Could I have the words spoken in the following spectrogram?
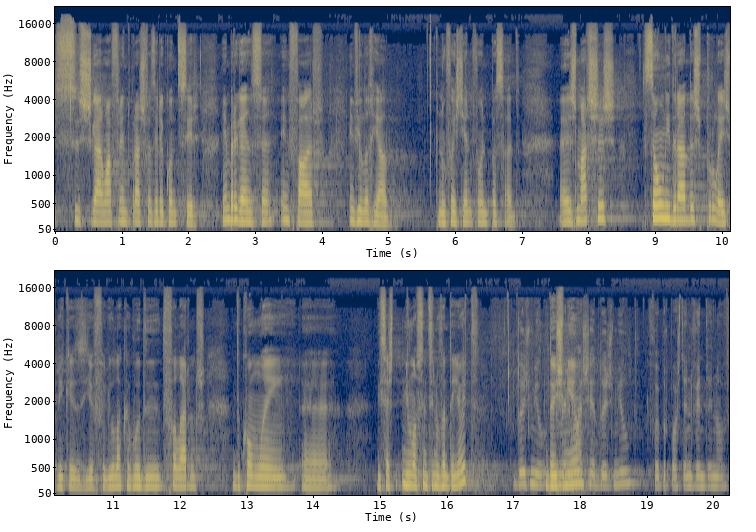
se chegaram à frente para as fazer acontecer em Bragança, em Faro, em Vila Real, que não foi este ano, foi ano passado. As marchas são lideradas por lésbicas e a Fabiola acabou de, de falar-nos de como em uh, disseste 1998 2000 2000 marcha é de 2000 foi proposta em 99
